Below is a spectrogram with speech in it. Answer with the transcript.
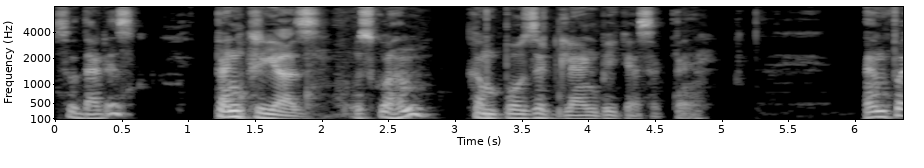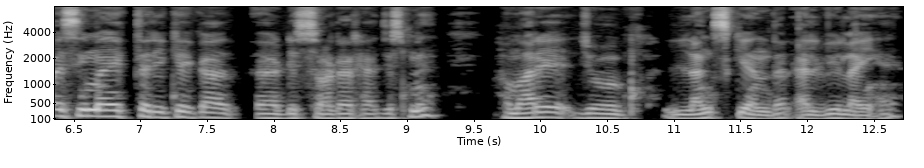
so that is pancreas उसको हम कंपोजिट ग्लैंड भी कह सकते हैं। एम्फाइसीमा एक तरीके का डिसऑर्डर है, जिसमें हमारे जो लंग्स के अंदर एल्व्यूलाई हैं,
